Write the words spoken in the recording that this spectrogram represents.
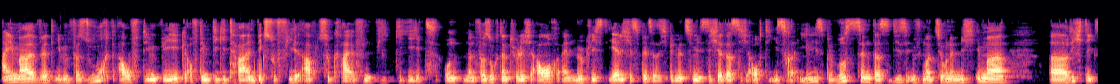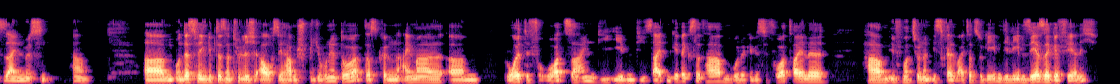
Einmal wird eben versucht, auf dem Weg, auf dem digitalen Weg so viel abzugreifen, wie geht. Und man versucht natürlich auch ein möglichst ehrliches Bild. Also ich bin mir ziemlich sicher, dass sich auch die Israelis bewusst sind, dass diese Informationen nicht immer äh, richtig sein müssen. Ja? Ähm, und deswegen gibt es natürlich auch, sie haben Spione dort. Das können einmal ähm, Leute vor Ort sein, die eben die Seiten gewechselt haben oder gewisse Vorteile haben, Informationen an Israel weiterzugeben. Die leben sehr, sehr gefährlich.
